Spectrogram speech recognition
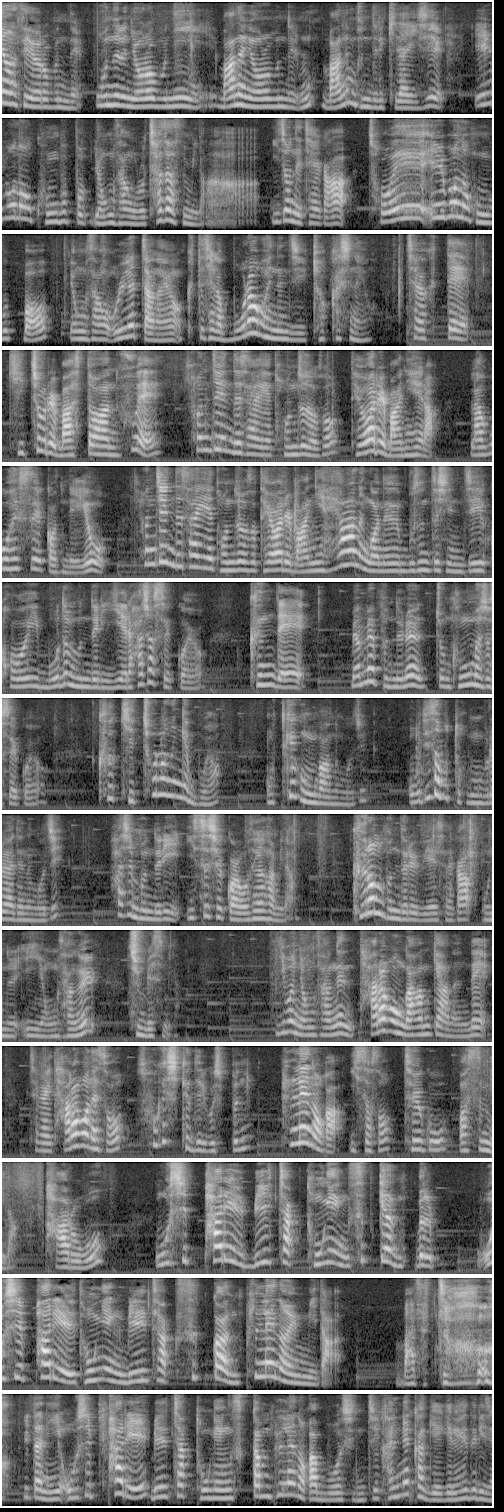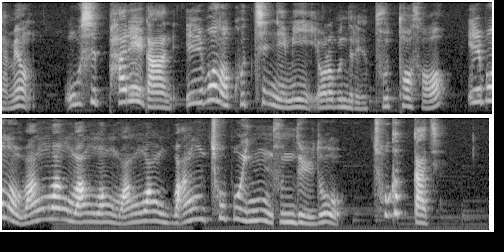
안녕하세요 여러분들. 오늘은 여러분이 많은 여러분들 음? 많은 분들이 기다리실 일본어 공부법 영상으로 찾아왔습니다. 이전에 제가 저의 일본어 공부법 영상을 올렸잖아요. 그때 제가 뭐라고 했는지 기억하시나요? 제가 그때 기초를 마스터한 후에 현지인들 사이에 던져져서 대화를 많이 해라 라고 했을 건데요. 현지인들 사이에 던져서 대화를 많이 하라는 거는 무슨 뜻인지 거의 모든 분들이 이해를 하셨을 거예요. 근데 몇몇 분들은 좀 궁금하셨을 거예요. 그 기초라는 게 뭐야? 어떻게 공부하는 거지? 어디서부터 공부를 해야 되는 거지? 하신 분들이 있으실 거라고 생각합니다. 그런 분들을 위해 제가 오늘 이 영상을 준비했습니다. 이번 영상은 다락원과 함께 하는데 제가 이 다락원에서 소개시켜드리고 싶은 플래너가 있어서 들고 왔습니다. 바로 58일 밀착 동행 습관 58일 동행 밀착 습관 플래너입니다. 맞았죠. 일단 이 58일 밀착 동행 습관 플래너가 무엇인지 간략하게 얘기를 해드리자면 58일간 일본어 코치님이 여러분들에게 붙어서 일본어 왕왕왕왕왕왕왕 초보인 분들도 초급까지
